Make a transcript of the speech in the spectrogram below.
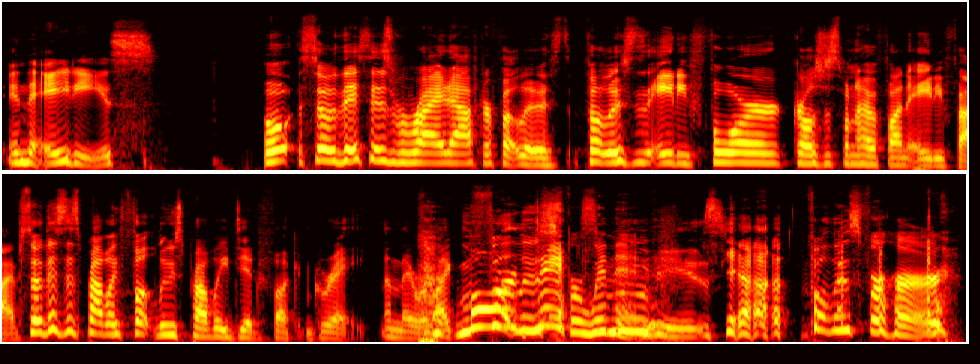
in the 80s? Oh, so this is right after Footloose. Footloose is 84. Girls just want to have fun 85. So this is probably Footloose probably did fucking great. And they were like, more Footloose for women. movies. Yeah. Footloose for her.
